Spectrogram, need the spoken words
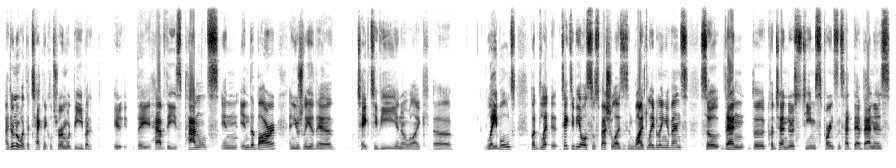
I don't know what the technical term would be, but it, they have these panels in in the bar, and usually they're Take TV, you know, like uh, labeled. But le- uh, Take TV also specializes in white labeling events. So then the contenders teams, for instance, had their banners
